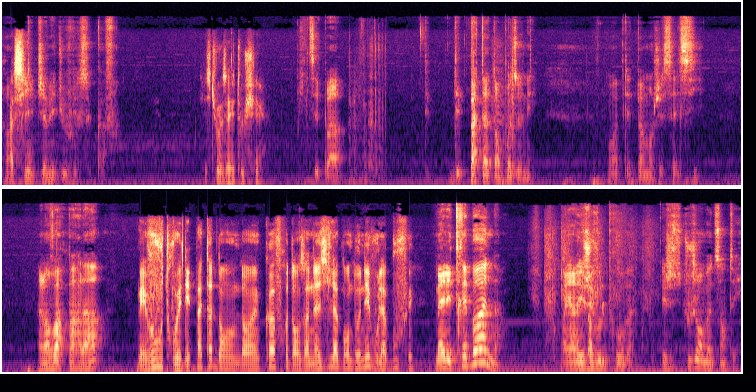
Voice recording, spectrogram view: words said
J'aurais Ah, si. jamais dû ouvrir ce coffre. Qu'est-ce que vous avez touché Je ne sais pas. Des, des patates empoisonnées. On va peut-être pas manger celle-ci. Allons voir par là. Mais vous, vous trouvez des patates dans, dans un coffre, dans un asile abandonné, vous la bouffez. Mais elle est très bonne Regardez, je vous le prouve. Et je suis toujours en bonne santé.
